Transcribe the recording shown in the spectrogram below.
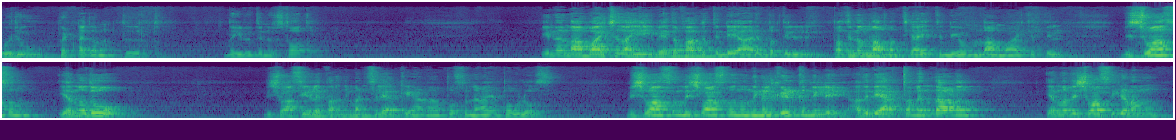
ഒരു പെട്ടകം തീർത്തു. ദൈവത്തിന് സ്തോത്രം. ഇന്ന് നാം വായിച്ചതായി ഈ വേദഭാഗത്തിന്റെ ആരംഭത്തിൽ പതിനൊന്നാം അധ്യായത്തിന്റെ ഒന്നാം വാക്യത്തിൽ വിശ്വാസം എന്നതോ വിശ്വാസികളെ പറഞ്ഞ് മനസ്സിലാക്കുകയാണ് അപ്പോസ്തലനായ പൗലോസ് വിശ്വാസം വിശ്വാസം എന്ന് നിങ്ങൾ കേൾക്കുന്നില്ലേ? അതിന്റെ അർത്ഥം എന്താണ് എന്ന് വിശ്വാസിക്കണം.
